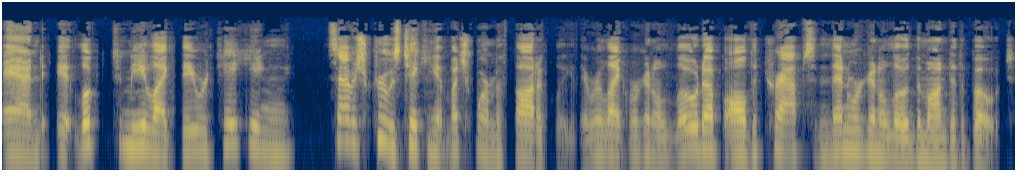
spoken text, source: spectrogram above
And it looked to me like they were taking Savage Crew was taking it much more methodically. They were like, we're going to load up all the traps and then we're going to load them onto the boat.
